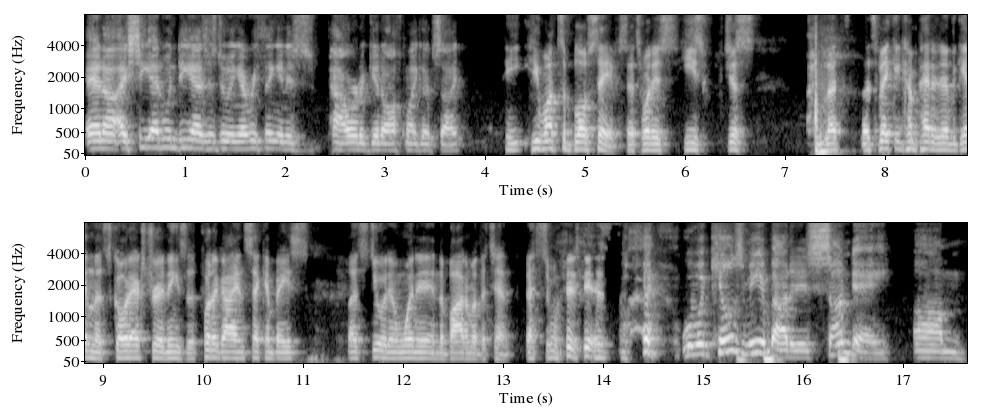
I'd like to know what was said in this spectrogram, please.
And uh, I see Edwin Diaz is doing everything in his power to get off my good side. He he wants to blow saves. That's what his he's just let's let's make it competitive again. Let's go to extra innings. Let's put a guy in second base. Let's do it and win it in the bottom of the tenth. That's what it is. well, what kills me about it is Sunday. Um,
